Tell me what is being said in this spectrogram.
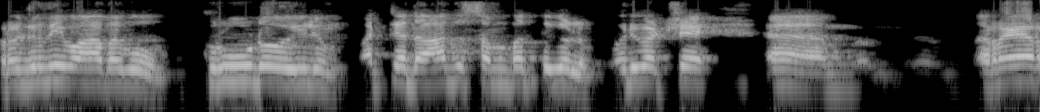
പ്രകൃതിവാതകവും ക്രൂഡ് ഓയിലും മറ്റ് ധാതു സമ്പത്തുകളും ഒരുപക്ഷെ റയർ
